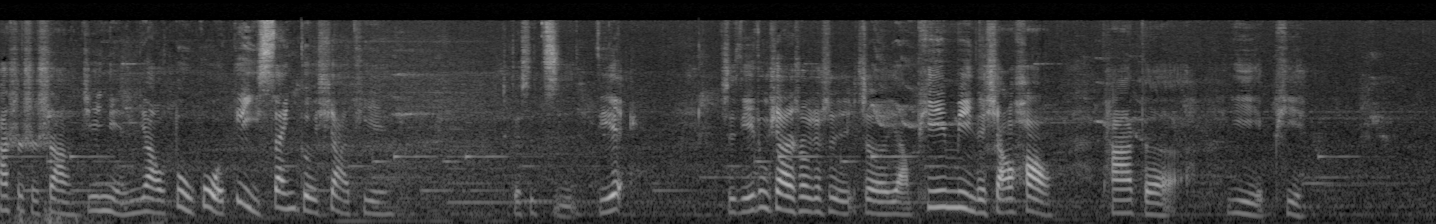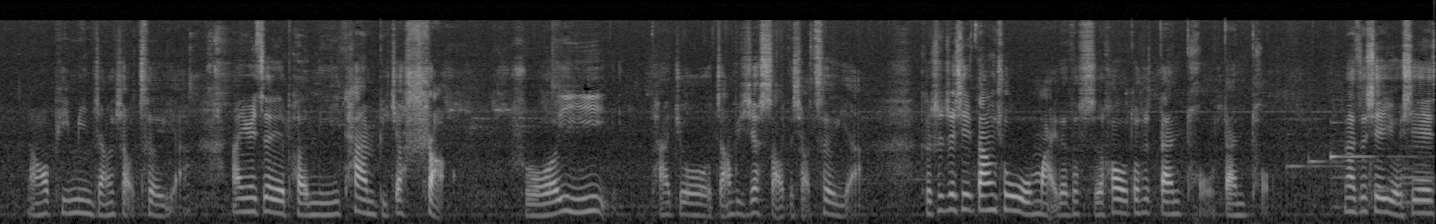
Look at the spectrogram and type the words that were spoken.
它事实上今年要度过第三个夏天。这个是紫蝶，紫蝶度夏的时候就是这样拼命的消耗它的叶片。然后拼命长小侧芽，那因为这一盆泥炭比较少，所以它就长比较少的小侧芽。可是这些当初我买的的时候都是单头单头，那这些有些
